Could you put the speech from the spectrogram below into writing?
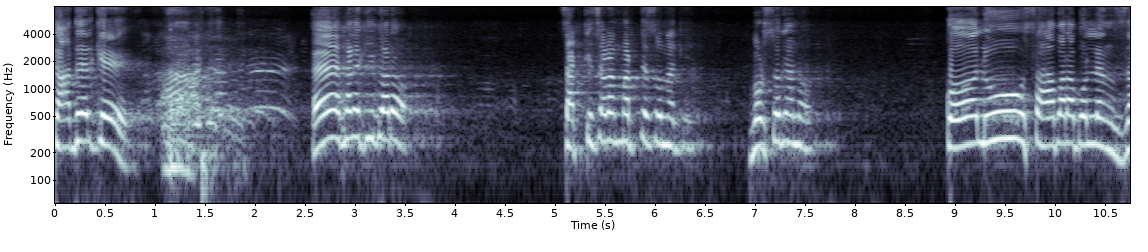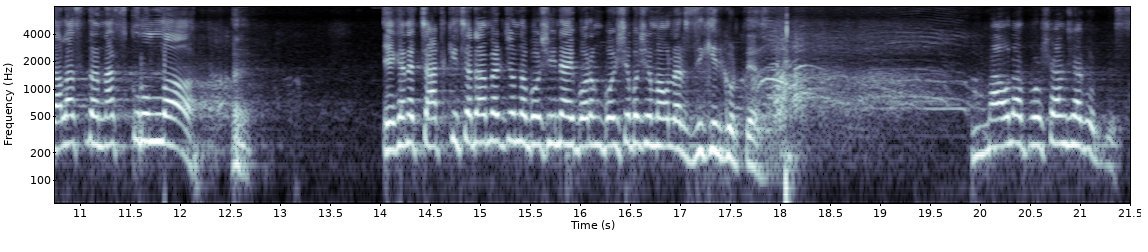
কাদেরকে? হ্যাঁ এখানে কি করো? চাটকে চাড়া মারতেছো নাকি? বসছো কেন? কলু, সাহাবারা বললেন, জালাসনা নাসকুরুল্লাহ এখানে চাটকি চাটামের জন্য বসি নাই, বরং বসে বসে মাওলার জিকির করতে মাওলার প্রশংসা করতেছে।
